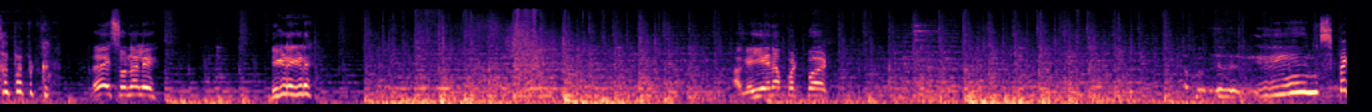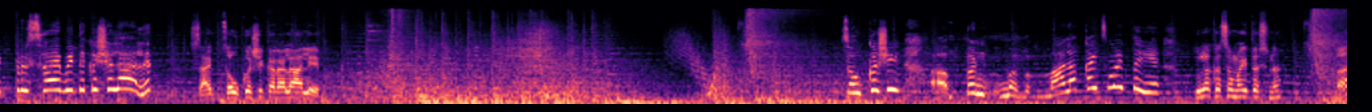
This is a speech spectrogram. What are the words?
चल पाय पटकन ए सोनाले. इकडे इकडे. अगं ये ना पटपट। इन्स्पेक्टर साहेब इथे कशाला आलेत? साहेब चौकशी करायला आलेत। चौकशी? अ, पण मला काहीच माहित नाहीये. तुला कसं माहित असणार हा?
